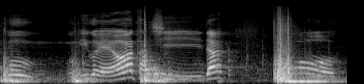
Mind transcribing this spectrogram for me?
쿵쿵 이거예요. 다시 시작. 쿵쿵 딱쿵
